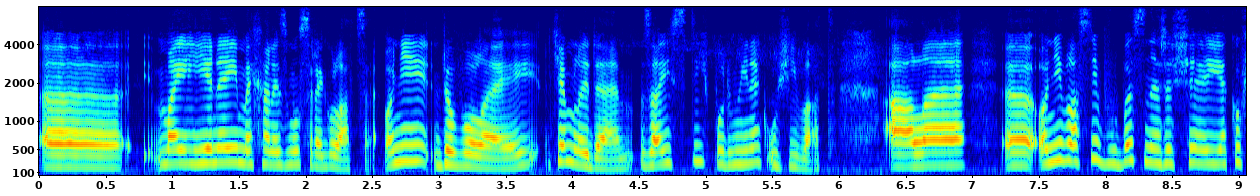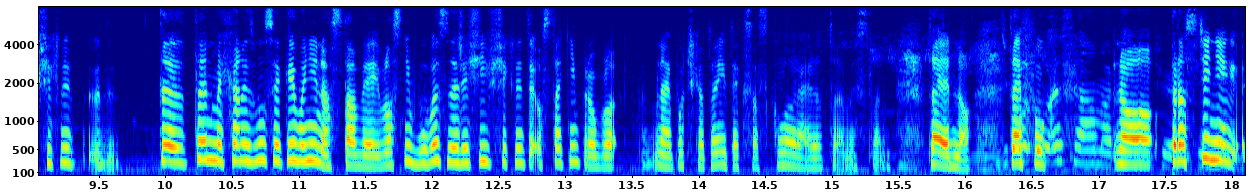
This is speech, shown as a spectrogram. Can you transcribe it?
E, mají jiný mechanismus regulace. Oni dovolej těm lidem za jistých podmínek užívat, ale e, oni vlastně vůbec neřeší jako všechny te- ten mechanismus, jaký oni nastaví, vlastně vůbec neřeší všechny ty ostatní problémy. Ne, počkat, to není Texas, Colorado, to je, myslím. To je jedno. To je fuk. No, prostě něk...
